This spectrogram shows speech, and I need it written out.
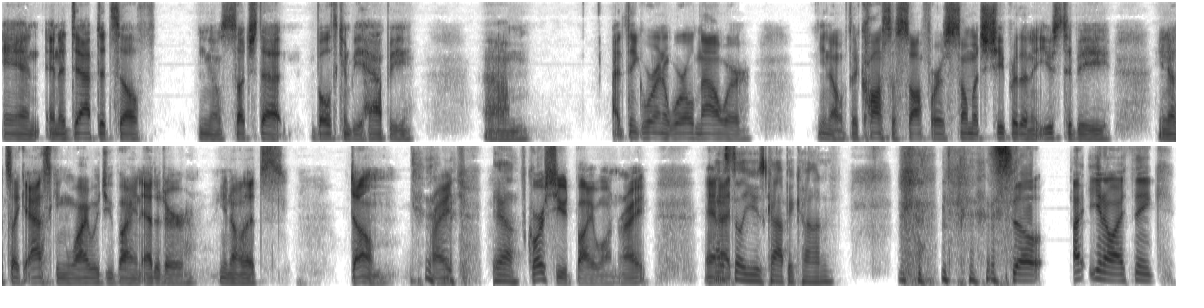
and and adapt itself, you know, such that both can be happy. Um, I think we're in a world now where, you know, the cost of software is so much cheaper than it used to be. You know, it's like asking why would you buy an editor? You know, that's dumb, right? yeah. Of course you'd buy one, right? And I, I still use CopyCon. so I, you know, I think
